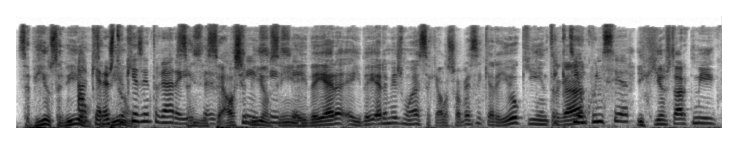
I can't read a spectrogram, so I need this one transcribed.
Sabiam, sabiam. Ah, que eras tu sabiam. que ias entregar, é Sim, isso? Elas Sim, sabiam, sim, sim. A, ideia era, a ideia era mesmo essa, que elas soubessem que era eu que ia E que entregar iam conhecer. e que iam estar comigo.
